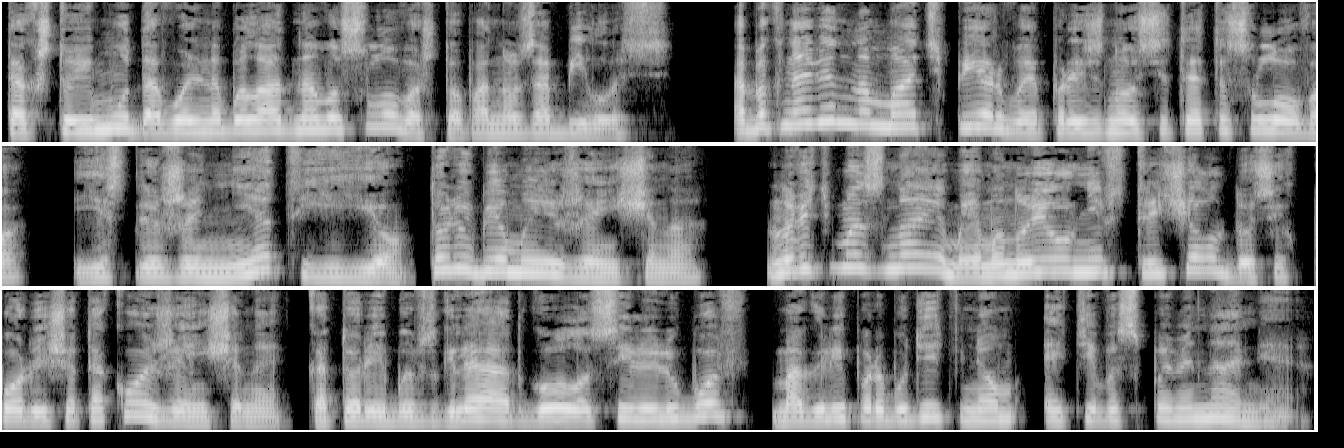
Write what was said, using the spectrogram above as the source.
так что ему довольно было одного слова, чтобы оно забилось. Обыкновенно мать первая произносит это слово. Если же нет ее, то любимая женщина. Но ведь мы знаем, Эммануил не встречал до сих пор еще такой женщины, которой бы взгляд, голос или любовь могли пробудить в нем эти воспоминания.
